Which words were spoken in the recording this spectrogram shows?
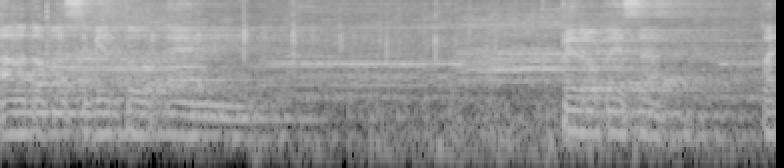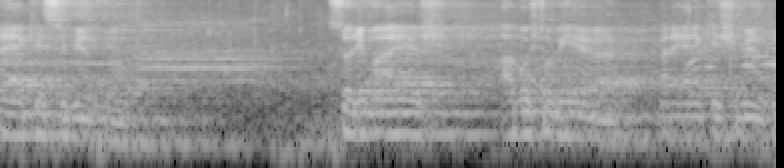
Alan do Nascimento em Pedro Bessa para aquecimento. Sorimais Augusto Vieira para aquecimento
